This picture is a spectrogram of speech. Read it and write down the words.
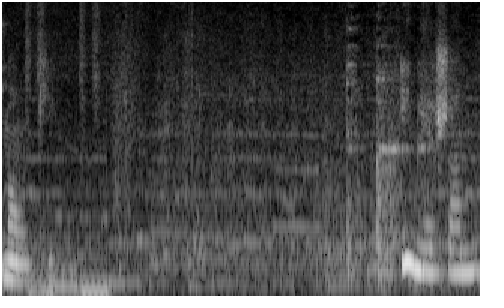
mąki. I mieszam.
